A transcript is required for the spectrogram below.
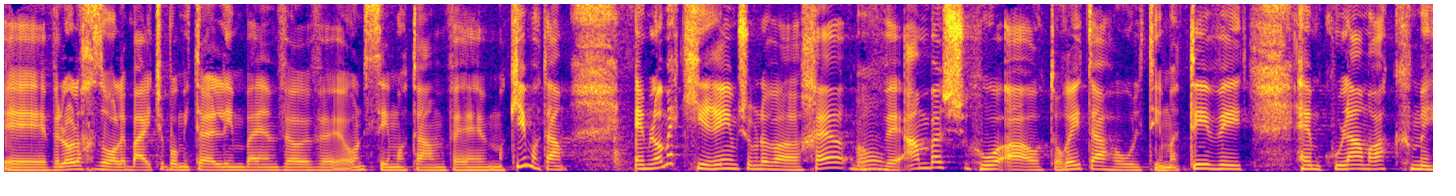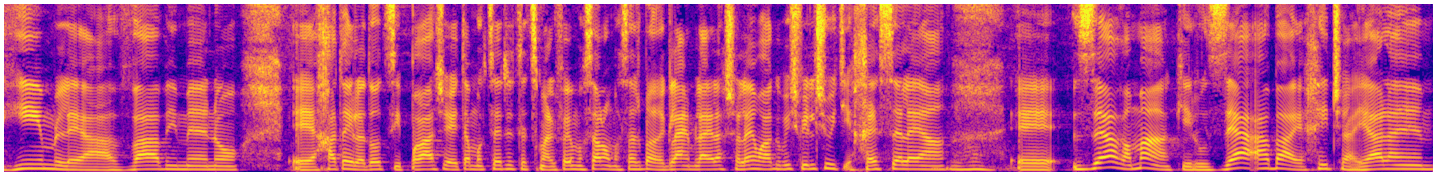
אה, ולא לחזור לבית שבו מתעללים בהם ואונסים אותם ומכים אותם. הם לא מכירים שום דבר אחר, ברור. ואמבש הוא האוטוריטה האולטימטיבית, הם כולם רק כמהים לאהבה ממנו. אה, אחת הילדות סיפרה שהיא הייתה מוצאת את עצמה לפעמים עושה לו מסאז' ברגליים לילה שלם רק בשביל שהוא יתייחס אליה. אה, זה הרמה, כאילו זה האבא היחיד שהיה להם.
